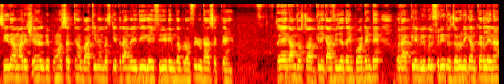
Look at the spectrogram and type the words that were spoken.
सीधा हमारे चैनल पर पहुँच सकते हैं और बाकी मेंबर्स की तरह मेरी दी गई फ्री टीम का प्रॉफिट उठा सकते हैं। तो यह काम दोस्तों आपके लिए काफ़ी ज़्यादा इंपॉर्टेंट है और आपके लिए बिल्कुल फ्री तो ज़रूर ये काम कर लेना।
